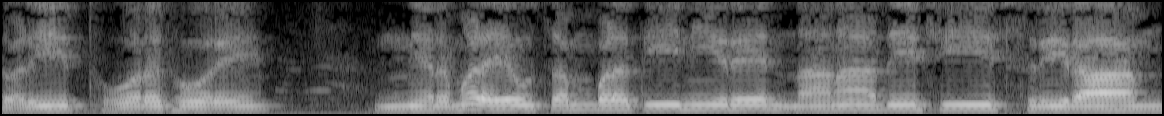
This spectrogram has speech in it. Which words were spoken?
तळी थोर थोरे निर्मळे उचंबळती नीरे नाना देशी श्रीराम.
